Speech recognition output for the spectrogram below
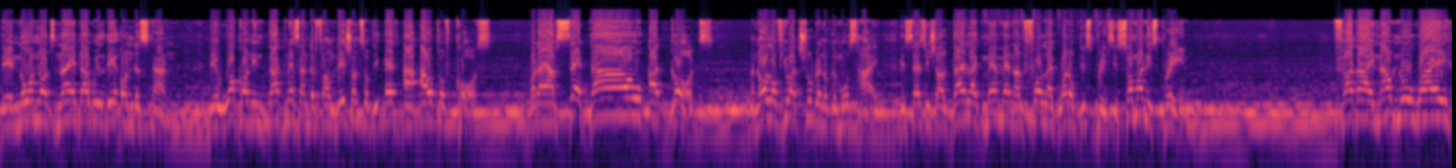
They know not, neither will they understand. They walk on in darkness, and the foundations of the earth are out of course. But I have said, Thou art God's, and all of you are children of the Most High. It says, You shall die like mere men and fall like one of these princes. Someone is praying. Father, I now know why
